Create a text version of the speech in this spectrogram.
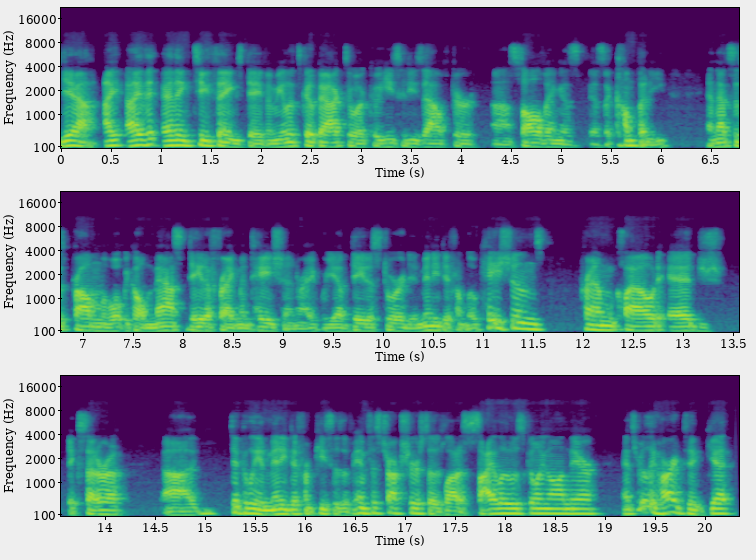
Yeah, I, I, th I think two things, Dave. I mean, let's go back to what Cohesity's after uh, solving as, as a company. And that's this problem of what we call mass data fragmentation, right? Where you have data stored in many different locations, prem, cloud, edge, et cetera, uh, typically in many different pieces of infrastructure. So there's a lot of silos going on there. And it's really hard to get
